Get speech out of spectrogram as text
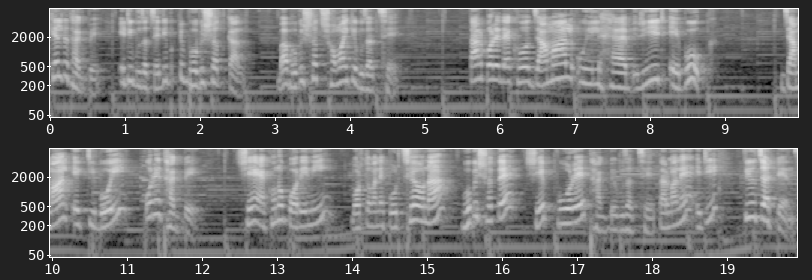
খেলতে থাকবে। এটি বোঝাচ্ছে, এটি একটি ভবিষ্যৎকাল বা ভবিষ্যৎ সময়কে বোঝাচ্ছে। তারপরে দেখো, Jamal will have read a book. Jamal একটি বই পড়ে থাকবে। সে এখনও পড়েনি, বর্তমানে পড়ছেও না, ভবিষ্যতে সে পড়ে থাকবে বোঝাচ্ছে। তার মানে এটি ফিউচার টেন্স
